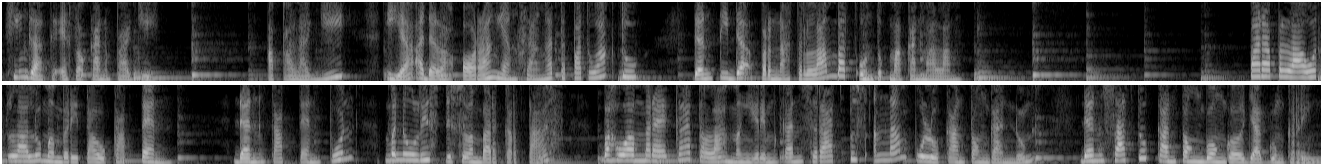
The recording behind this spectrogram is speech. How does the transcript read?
hingga keesokan pagi. Apalagi ia adalah orang yang sangat tepat waktu dan tidak pernah terlambat untuk makan malam. Para pelaut lalu memberitahu kapten, dan kapten pun menulis di selembar kertas bahwa mereka telah mengirimkan 160 kantong gandum dan satu kantong bonggol jagung kering.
